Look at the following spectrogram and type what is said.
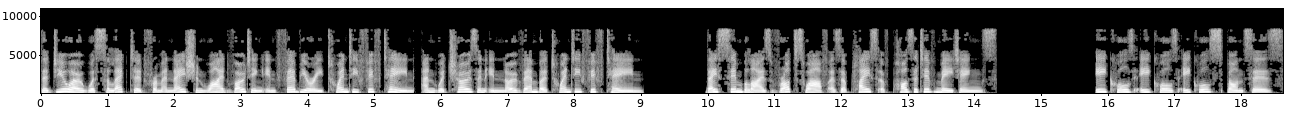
The duo was selected from a nationwide voting in February 2015, and were chosen in November 2015. They symbolize Wrocław as a place of positive meetings equals equals equals sponsors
